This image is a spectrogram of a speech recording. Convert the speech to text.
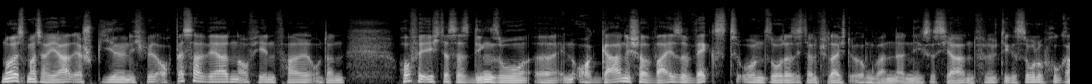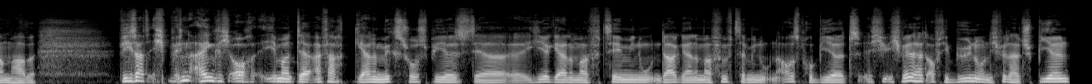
neues Material erspielen, ich will auch besser werden auf jeden Fall und dann hoffe ich, dass das Ding so äh, in organischer Weise wächst und so, dass ich dann vielleicht irgendwann äh, nächstes Jahr ein vernünftiges Soloprogramm habe. Wie gesagt, ich bin eigentlich auch jemand, der einfach gerne Mixshows spielt, der äh, hier gerne mal 10 Minuten, da gerne mal 15 Minuten ausprobiert. Ich, ich will halt auf die Bühne und ich will halt spielen.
